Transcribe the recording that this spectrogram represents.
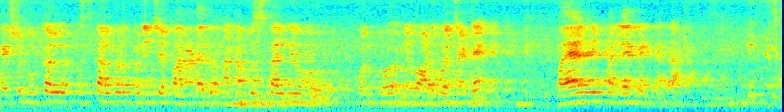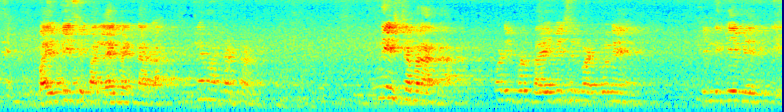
నెక్స్ట్ బుక్కలు పుస్తకాలు కూడా కొనిచ్చే పని ఉండదు. అన్న పుస్తకాలు నువ్వు కొనుక్కో నువ్వు అడుకోవచ్చు అంటే భయాన్ని పల్లె పెట్టారా? బైపీసీ పల్లె పెట్టారా? ఇట్లే మాట్లాడతాడు. నీ ఇష్టం రా అన్న వాడు ఇప్పుడు బైపీసీని పట్టుకుని కిందికి మీదకి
